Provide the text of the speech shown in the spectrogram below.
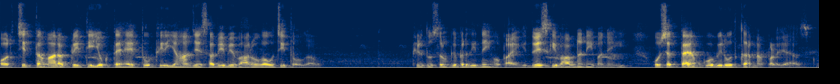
और चित्त हमारा प्रीति युक्त है तो फिर यहाँ जैसा भी व्यवहार होगा उचित होगा वो। फिर दूसरों के प्रति नहीं हो पाएगी। द्वेष की भावना नहीं बनेगी। हो सकता है हमको विरोध करना पड़ जाए उसको।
